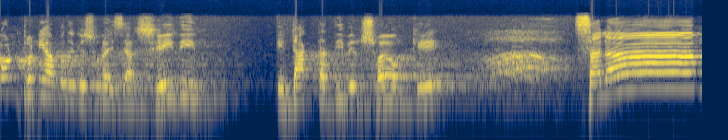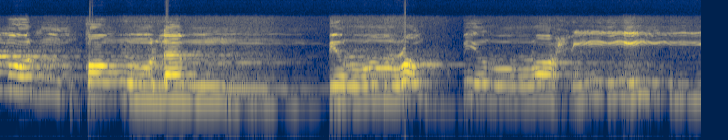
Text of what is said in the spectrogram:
কণ্ঠ নিয়ে আপনাদেরকে শোনাইছে, আর সেই দিন এই ডাকটা দিবেন স্বয়ং কে? সালামুন কওলাম মির রাব্বির রহিম।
